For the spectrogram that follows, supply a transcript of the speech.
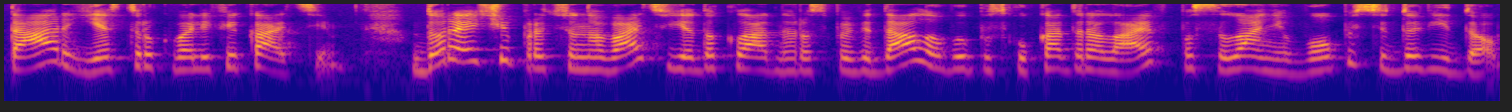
та реєстру кваліфікації. До речі, про цю новацію я докладно розповідала у випуску Кадра Лайв, посилання в описі до відео.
